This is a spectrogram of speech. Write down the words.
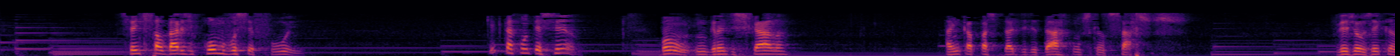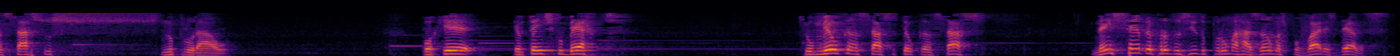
Sente saudade de como você foi. O que está acontecendo? Bom, em grande escala, a incapacidade de lidar com os cansaços. Veja, eu usei cansaços no plural. Porque eu tenho descoberto que o meu cansaço, o teu cansaço, nem sempre é produzido por uma razão, mas por várias delas.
